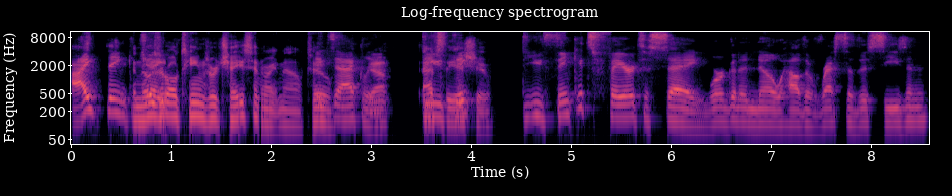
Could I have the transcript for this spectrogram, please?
I think, and those Jay, are all teams we're chasing right now, too. Exactly. Yeah, that's the think, issue. Do you think it's fair to say we're going to know how the rest of this season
